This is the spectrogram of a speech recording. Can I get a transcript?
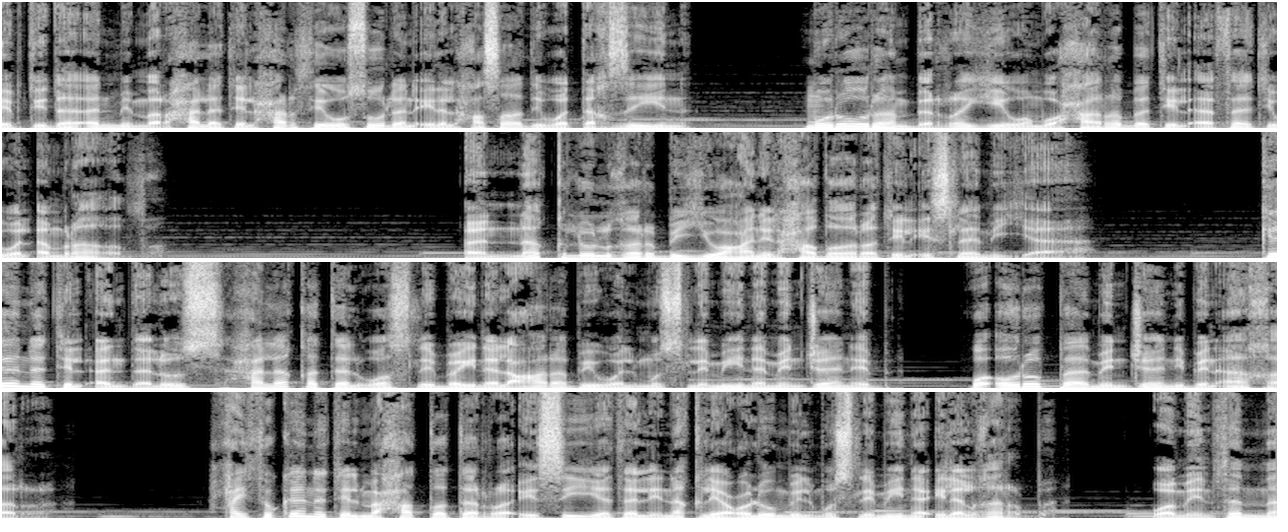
ابتداء من مرحلة الحرث وصولا إلى الحصاد والتخزين مرورا بالري ومحاربة الآفات والأمراض. النقل الغربي عن الحضارة الإسلامية كانت الأندلس حلقة الوصل بين العرب والمسلمين من جانب وأوروبا من جانب آخر، حيث كانت المحطة الرئيسية لنقل علوم المسلمين إلى الغرب، ومن ثم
